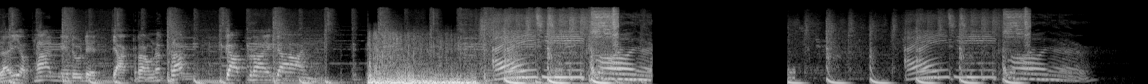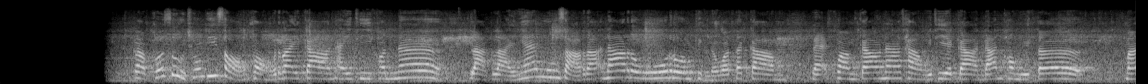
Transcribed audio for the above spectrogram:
และอย่าพลาดเมนูเด็ดจากเรานะครับ กับรายการ IT Corner ลับเข้าสู่ช่วงที่ 2 ของรายการ IT Corner หลากหลายแง่มุมสาระน่ารู้ รวมถึงนวัตกรรม และความก้าวหน้าทางวิทยาการด้านคอมพิวเตอร์ มา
